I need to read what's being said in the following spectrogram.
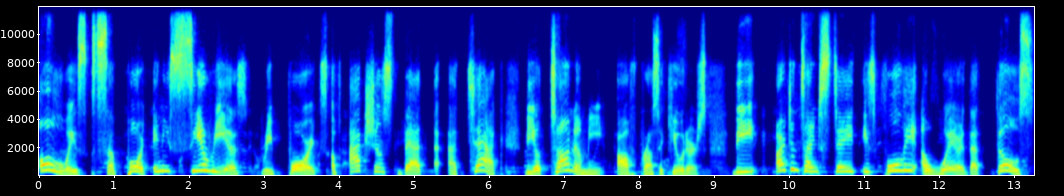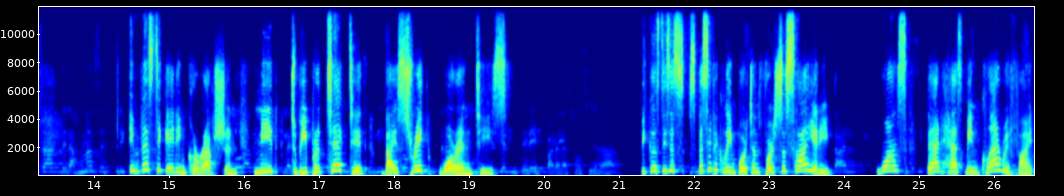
always support any serious reports of actions that attack the autonomy of prosecutors. The Argentine state is fully aware that those investigating corruption need to be protected by strict warranties because this is specifically important for society. Once that has been clarified,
